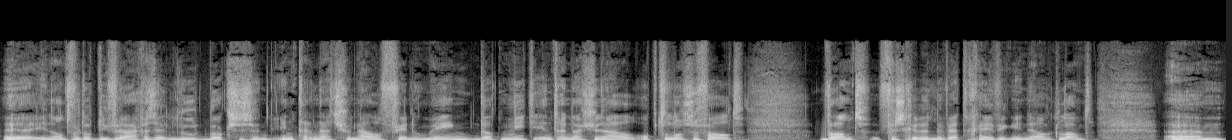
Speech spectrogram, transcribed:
in antwoord op die vragen, zijn lootboxes een internationaal fenomeen dat niet internationaal op te lossen valt, want verschillende wetgeving in elk land. Um,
